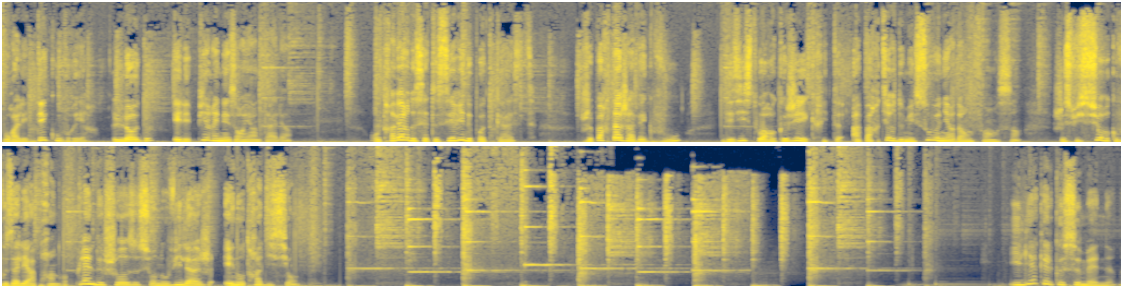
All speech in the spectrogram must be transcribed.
pour aller découvrir l'Aude et les Pyrénées-Orientales. Au travers de cette série de podcasts, je partage avec vous des histoires que j'ai écrites à partir de mes souvenirs d'enfance. Je suis sûre que vous allez apprendre plein de choses sur nos villages et nos traditions. Il y a quelques semaines,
